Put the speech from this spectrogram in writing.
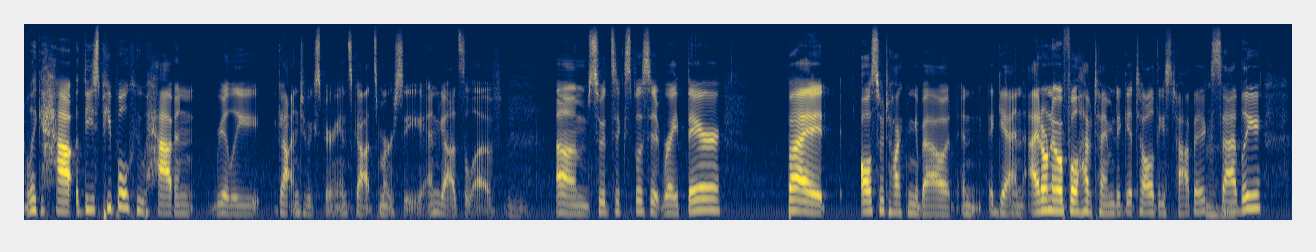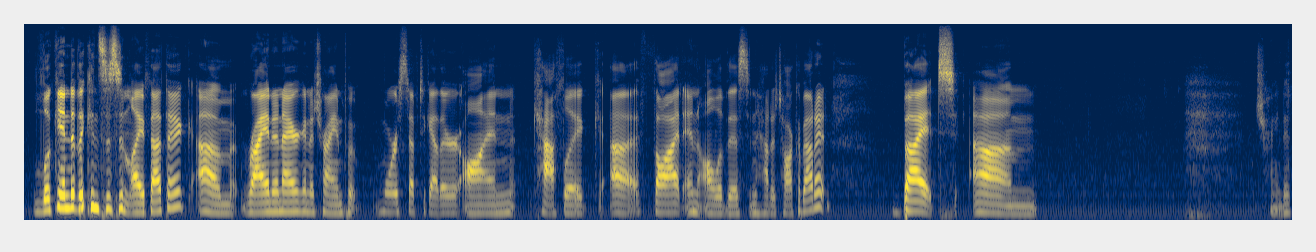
like how these people who haven't really gotten to experience God's mercy and God's love. Um, so it's explicit right there, but also talking about, and again, I don't know if we'll have time to get to all these topics. Sadly, look into the consistent life ethic. Um, Ryan and I are going to try and put more stuff together on Catholic uh, thought and all of this and how to talk about it. But um, trying to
